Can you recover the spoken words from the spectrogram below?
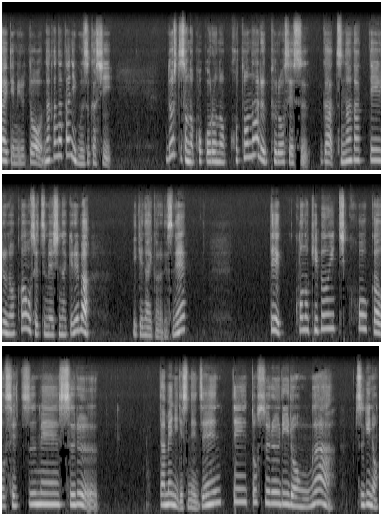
えてみるとなかなかに難しい。どうしてその心の異なるプロセスがつながっているのかを説明しなければいけないからですね。でこの気分一効果を説明するためにですね前提とする理論が次の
